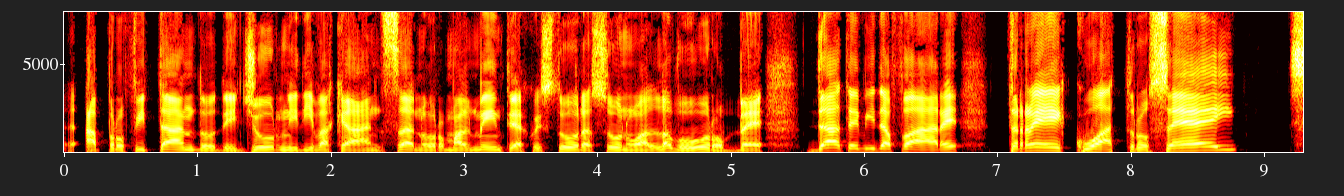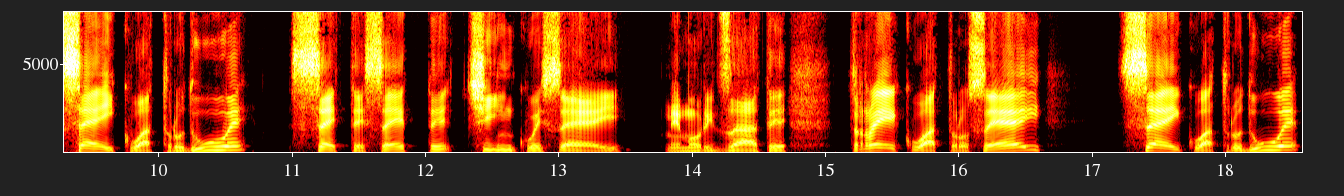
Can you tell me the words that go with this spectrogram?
eh, approfittando dei giorni di vacanza, normalmente a quest'ora sono al lavoro, beh, date datevi da fare? 346 642 7756 memorizzate. 346 642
